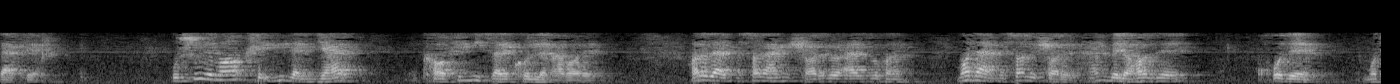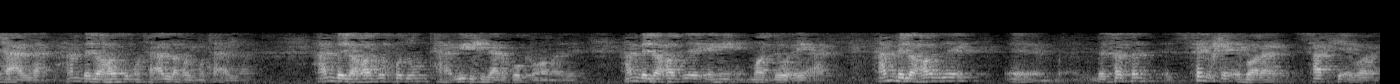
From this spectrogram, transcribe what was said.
در فقه. اصول ما خیلی در این جهت کافی نیست برای کل موارد. حالا در مثال همین شارب رو عرض بکنم. ما در مثال شارب هم به لحاظ خود متعلق هم به لحاظ متعلق و متعلق. هم به لحاظ خود اون تعبیری که در حکم آمده هم به لحاظ یعنی ماده و هم به لحاظ به اساس سنخ عبارت سبک عبارت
